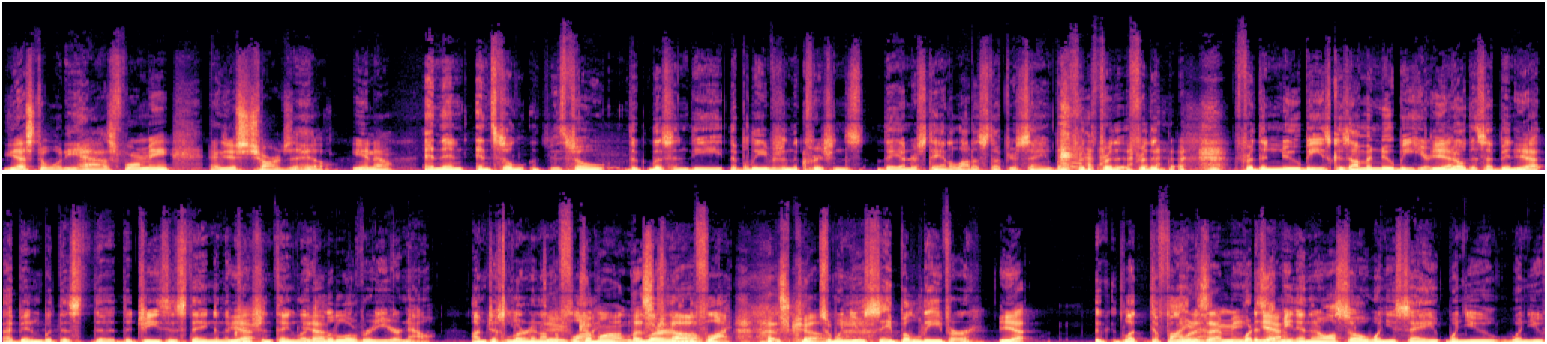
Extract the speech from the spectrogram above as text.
yes to what He has for me, and just charge the hill. You know, And then, and so, so the, listen, the the believers and the Christians, they understand a lot of stuff you're saying, but for the, for the for the for the newbies, because I'm a newbie here, you know this. I've been Yeah. I've been with this the the Jesus thing and the Yeah. Christian thing like Yeah. a little over a year now. I'm just learning on the fly. come on, let's learn on the fly. Let's go. So when you say believer, yeah, let, define What does that mean? What does Yeah. that mean? And then also when you say when you when you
